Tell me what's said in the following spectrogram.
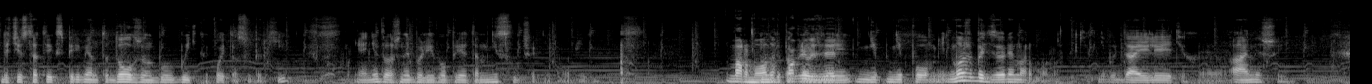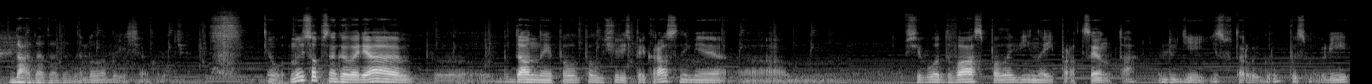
для чистоты эксперимента должен был быть какой-то суперхит, и они должны были его при этом не слышать никогда в жизни. Мормонов ну, могли взять. Не, не помню. Может быть, взяли мормонов каких-нибудь, да, или этих э, амишей. Да, да, да, да. Это да. было бы еще круче. Вот. Ну и, собственно говоря, э, данные получились прекрасными. Э, всего 2,5% людей из второй группы смогли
